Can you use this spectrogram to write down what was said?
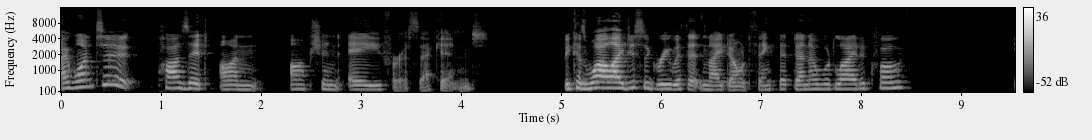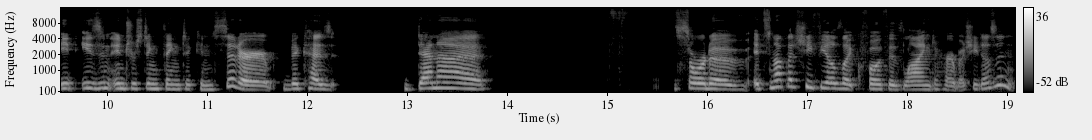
I want to pause it on option A for a second. Because while I disagree with it and I don't think that Denna would lie to Kvothe, it is an interesting thing to consider because Denna sort of it's not that she feels like Kvothe is lying to her, but she doesn't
